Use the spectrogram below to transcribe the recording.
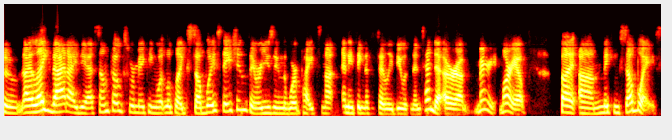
So I like that idea. Some folks were making what looked like subway stations. They were using the warp pipes, not anything necessarily to do with Nintendo or um, Mari- Mario, but um, making subways.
